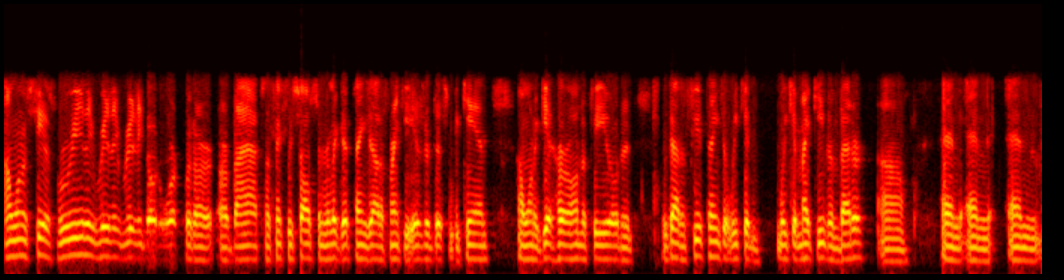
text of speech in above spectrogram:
I want to see us really, really, really go to work with our our bats. I think we saw some really good things out of Frankie Izzard this weekend. I want to get her on the field, and we've got a few things that we can we can make even better, um, and and and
